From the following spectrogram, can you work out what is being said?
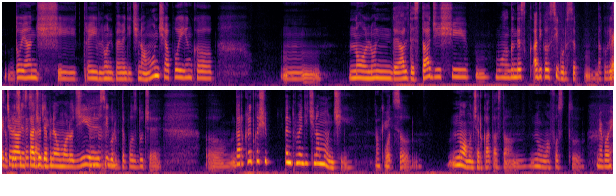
doi ani și trei luni pe medicina muncii, apoi încă um, 9 luni de alte stagii și mă gândesc, adică sigur, se, dacă vrei Pe să pleci în stagiu stagii. de pneumologie, mm-hmm. sigur te poți duce. Uh, dar cred că și pentru medicina muncii okay. poți să nu am încercat asta, nu a fost... Uh, Nevoie.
